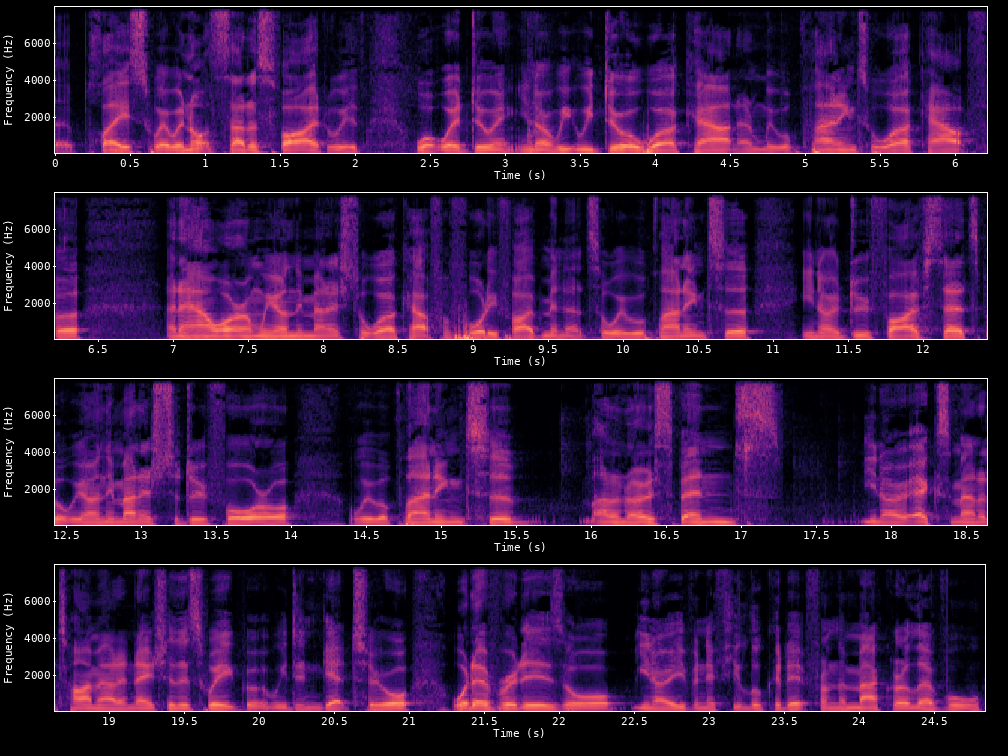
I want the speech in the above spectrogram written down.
uh, place where we're not satisfied with what we're doing. You know, we, we do a workout and we were planning to work out for an hour and we only managed to work out for 45 minutes or we were planning to you know do five sets but we only managed to do four or we were planning to i don't know spend you know X amount of time out in nature this week, but we didn't get to, or whatever it is, or you know even if you look at it from the macro level,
